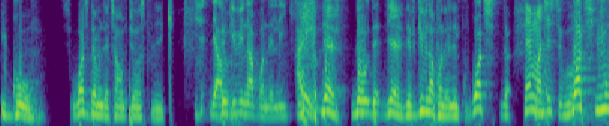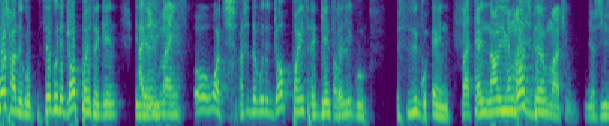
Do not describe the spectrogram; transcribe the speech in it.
it go. Watch them in the Champions League. They are They- given up on the league. I f- yes, they, they- yeah, they've given up on the league. Watch the 10 matches to go. watch. Even watch how they go. They go to drop points again in the Against league. Oh, watch. I said they go to drop points against the league. go- The season go end. But 10, And now you watch matches be too them- much, oh. Yes, you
